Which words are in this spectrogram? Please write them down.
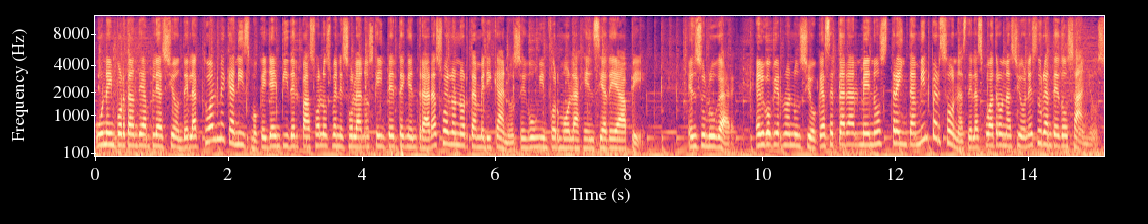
Una importante ampliación del actual mecanismo que ya impide el paso a los venezolanos que intenten entrar a suelo norteamericano, según informó la agencia de AP. En su lugar, el gobierno anunció que aceptará al menos 30.000 personas de las cuatro naciones durante dos años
